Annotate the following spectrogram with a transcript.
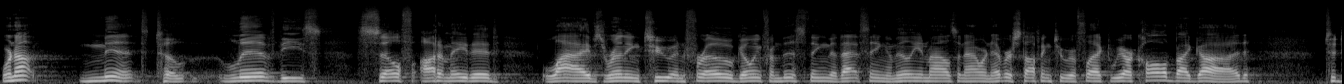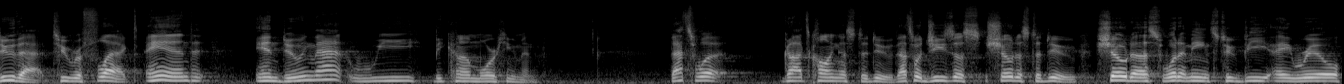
We're not meant to live these self automated lives running to and fro, going from this thing to that thing a million miles an hour, never stopping to reflect. We are called by God to do that, to reflect. And in doing that, we become more human. That's what God's calling us to do. That's what Jesus showed us to do, showed us what it means to be a real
